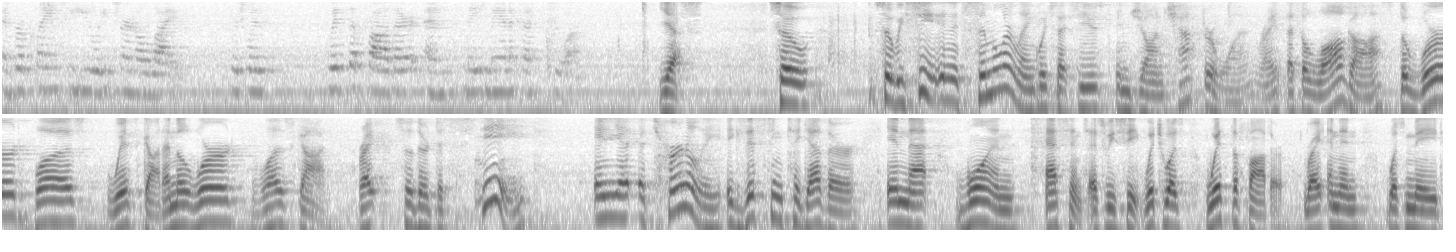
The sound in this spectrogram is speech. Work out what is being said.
and proclaimed to you eternal life, which was with the Father and made manifest to us. Yes. So so we see in its similar language that's used in John chapter 1, right? That the Logos, the Word was with God, and the Word was God, right? So they're distinct and yet eternally existing together in that one essence, as we see, which was with the Father, right? And then was made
